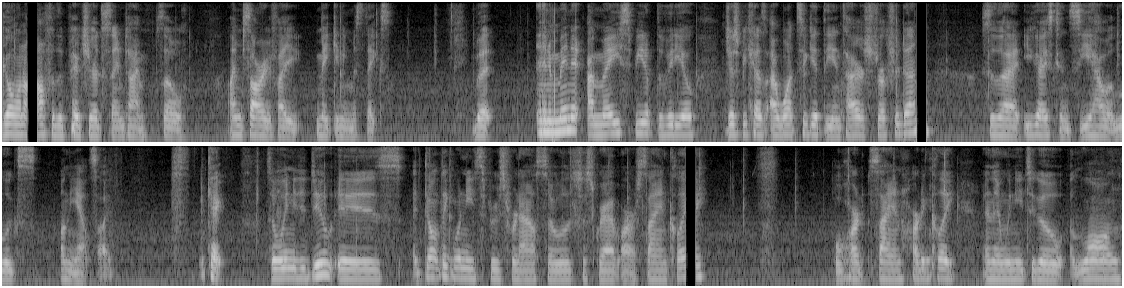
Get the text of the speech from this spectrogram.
going off of the picture at the same time. So, I'm sorry if I make any mistakes. But, in a minute, I may speed up the video just because I want to get the entire structure done so that you guys can see how it looks on the outside. Okay, so what we need to do is, I don't think we need spruce for now, so let's just grab our cyan clay, or hard, cyan hardened clay, and then we need to go along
